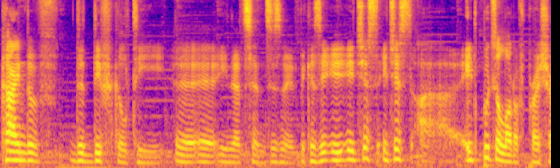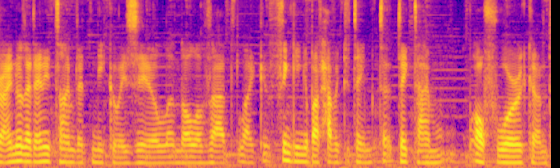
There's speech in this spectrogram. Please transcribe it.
kind of the difficulty uh, uh, in that sense, isn't it? Because it, it, just it just uh, it puts a lot of pressure. I know that any time that Nico is ill and all of that, like thinking about having to take t- take time off work and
